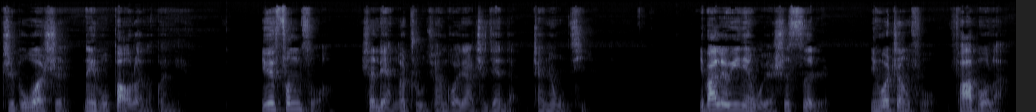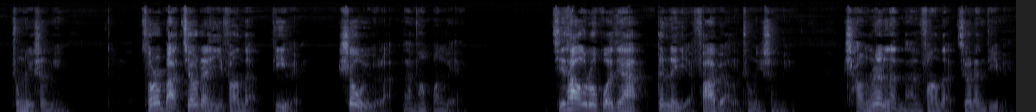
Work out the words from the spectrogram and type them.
只不过是内部暴乱的观点，因为封锁是两个主权国家之间的战争武器。一八六一年五月十四日，英国政府发布了中立声明。从而把交战一方的地位授予了南方邦联，其他欧洲国家跟着也发表了中立声明，承认了南方的交战地位。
